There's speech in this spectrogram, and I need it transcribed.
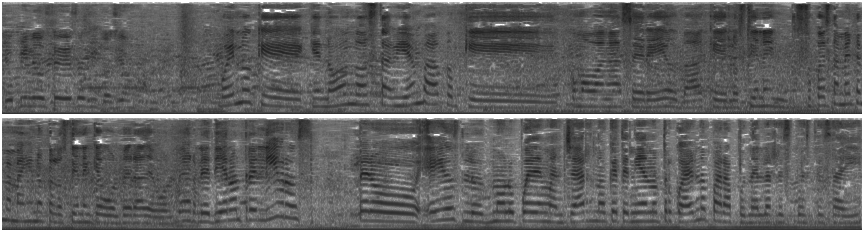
¿qué opina usted de esa situación? Bueno, que, que no, no está bien, va, porque a hacer ellos, va, que los tienen, supuestamente me imagino que los tienen que volver a devolver. Les dieron tres libros, pero ellos no lo pueden manchar, no que tenían otro cuaderno para poner las respuestas ahí.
